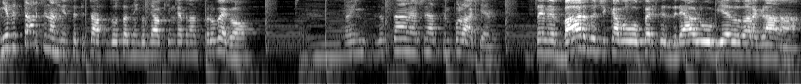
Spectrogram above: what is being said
Nie wystarczy nam niestety czasu do ostatniego dnia okienka transferowego. Mm, No i zastanawiam się nad tym Polakiem. Dostajemy bardzo ciekawą ofertę z Realu Oviedo za Raglana.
